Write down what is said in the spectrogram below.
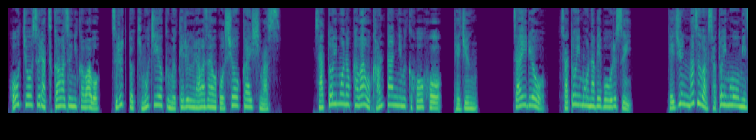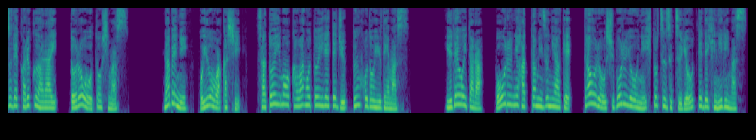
包丁すら使わずに皮を、つるっと気持ちよく剥ける裏技をご紹介します。里芋の皮を簡単に剥く方法、手順。材料、里芋鍋ボール水。手順まずは里芋を水で軽く洗い、泥を落とします。鍋にお湯を沸かし、里芋を皮ごと入れて10分ほど茹でます。茹で置いたら、ボウルに張った水にあけ、タオルを絞るように一つずつ両手でひねります。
